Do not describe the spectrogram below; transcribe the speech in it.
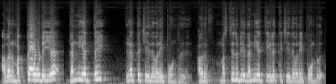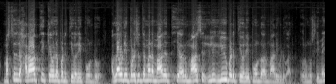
அவர் மக்காவுடைய கண்ணியத்தை இழக்கச் செய்தவரை போன்று. அவர் மஸ்ஜிதுடைய கண்ணியத்தை இழக்கச் செய்தவரை போன்று. மஸ்ஜிது ஹராத்தை கேவலப்படுத்தியவரை போன்று. அல்லாவுடைய பரிசுத்தமான மாதத்தை அவர் மாசு இழி இழிவுபடுத்தியவரை போன்று அவர் மாறிவிடுவார். ஒரு முஸ்லீமை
